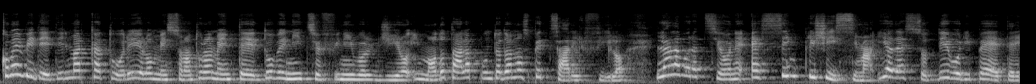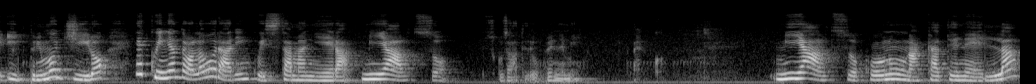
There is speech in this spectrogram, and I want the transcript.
come vedete il marcatore io l'ho messo naturalmente dove inizio e finivo il giro in modo tale appunto da non spezzare il filo. La lavorazione è semplicissima. Io adesso devo ripetere il primo giro e quindi andrò a lavorare in questa maniera. Mi alzo scusate devo prendermi ecco. Mi alzo con una catenella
